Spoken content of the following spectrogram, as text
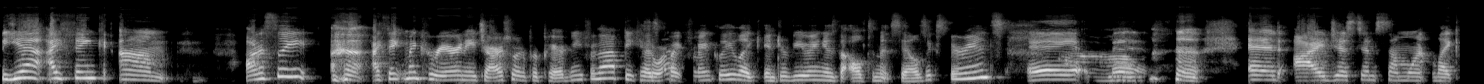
Yeah i think um honestly i think my career in hr sort of prepared me for that because sure. quite frankly like interviewing is the ultimate sales experience. Amen. Um, and i just am someone like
